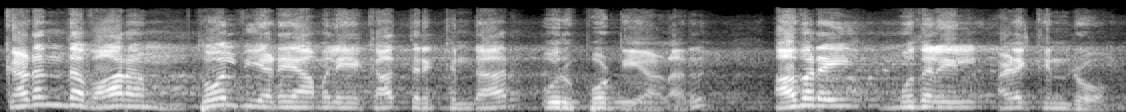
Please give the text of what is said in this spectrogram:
கடந்த வாரம் தோல்வியடையாமலே காத்திருக்கின்றார் ஒரு போட்டியாளர். அவரை முதலில் அழைக்கின்றோம்.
